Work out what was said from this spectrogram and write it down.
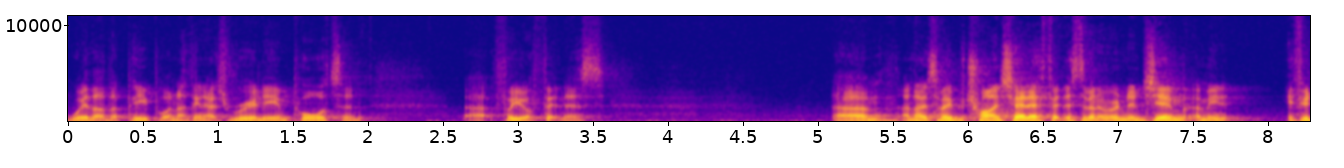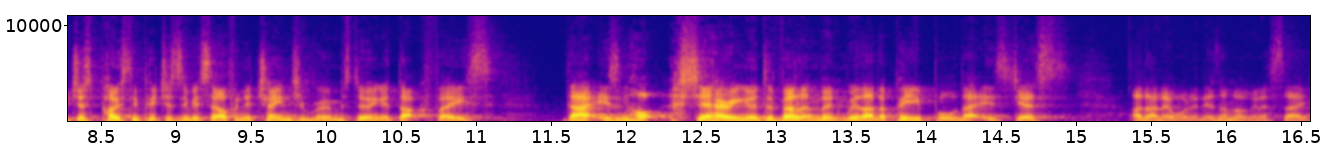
with other people. And I think that's really important uh, for your fitness. Um, I know some people try and share their fitness development in the gym. I mean, if you're just posting pictures of yourself in the changing rooms doing a duck face, that is not sharing your development with other people. That is just, I don't know what it is, I'm not going to say.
